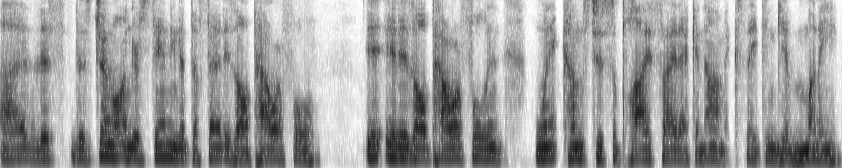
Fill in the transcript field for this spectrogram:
Uh, this this general understanding that the Fed is all powerful, it, it is all powerful in, when it comes to supply side economics. They can give money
